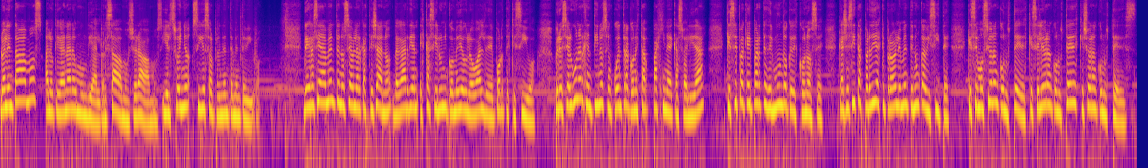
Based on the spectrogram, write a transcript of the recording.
Lo alentábamos a lo que ganara un mundial, rezábamos, llorábamos, y el sueño sigue sorprendentemente vivo. Desgraciadamente no sé hablar castellano, The Guardian es casi el único medio global de deportes que sigo, pero si algún argentino se encuentra con esta página de casualidad, que sepa que hay partes del mundo que desconoce, callecitas perdidas que probablemente nunca visite, que se emocionan con ustedes, que celebran con ustedes, que lloran con ustedes.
